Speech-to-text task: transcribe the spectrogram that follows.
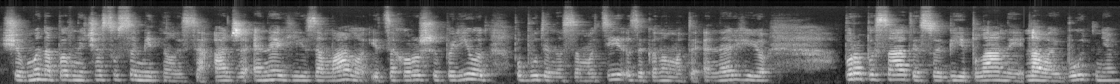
щоб ми на певний час усамітнилися, адже енергії замало, і це хороший період побути на самоті, зекономити енергію, прописати собі плани на майбутнє.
